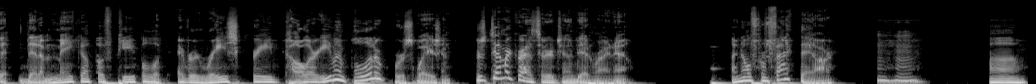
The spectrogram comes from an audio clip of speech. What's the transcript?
That, that a makeup of people of every race, creed, color, even political persuasion. There's Democrats that are tuned in right now. I know for a fact they are. Mm-hmm. Um,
